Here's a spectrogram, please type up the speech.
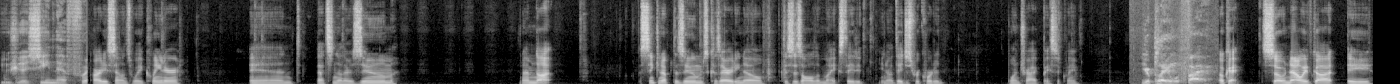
You should have seen that French. Already sounds way cleaner. And that's another zoom. And I'm not syncing up the zooms because I already know this is all the mics. They did, you know, they just recorded one track basically. You're playing with fire. Okay, so now we've got a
